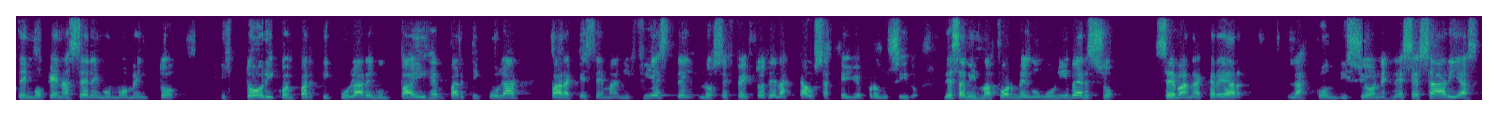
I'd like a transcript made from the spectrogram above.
Tengo que nacer en un momento histórico en particular, en un país en particular, para que se manifiesten los efectos de las causas que yo he producido. De esa misma forma, en un universo se van a crear las condiciones necesarias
